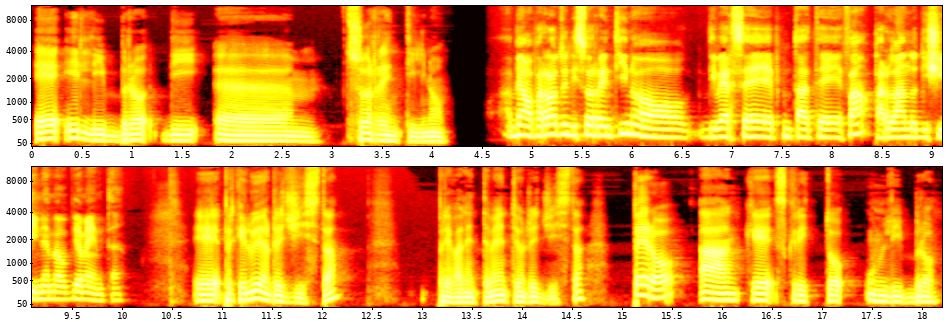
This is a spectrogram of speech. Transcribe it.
è il libro di ehm, Sorrentino. Abbiamo parlato di Sorrentino diverse puntate fa, parlando di cinema ovviamente. Eh, perché lui è un regista, prevalentemente un regista, però ha anche scritto un libro.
